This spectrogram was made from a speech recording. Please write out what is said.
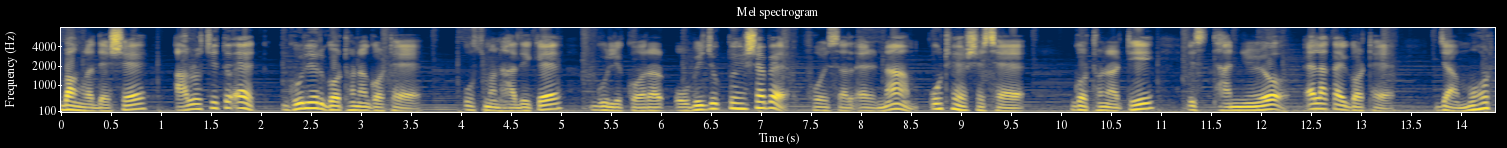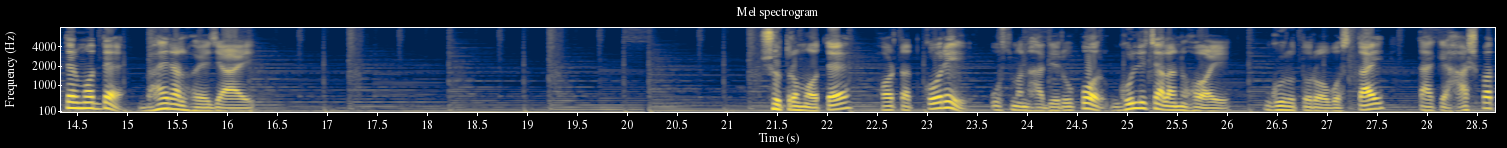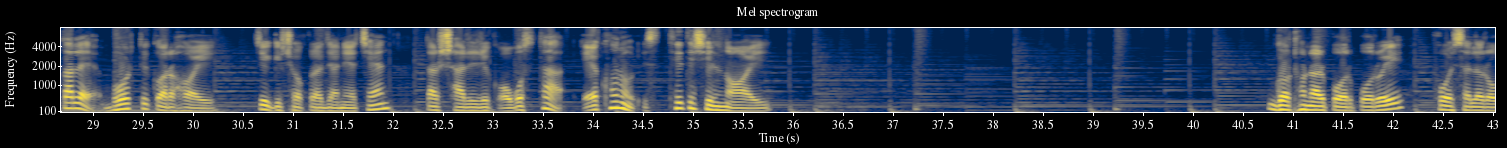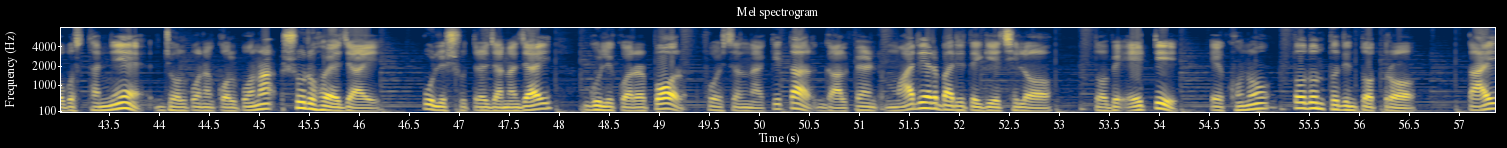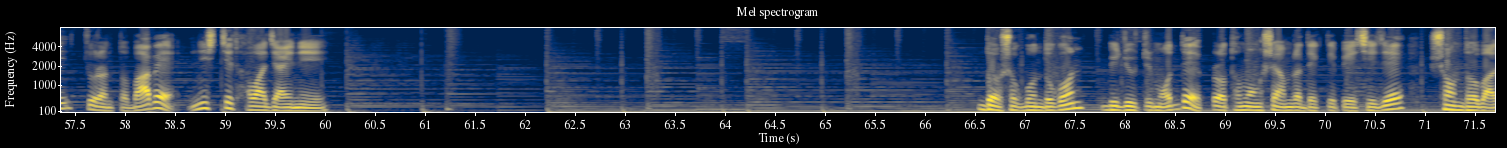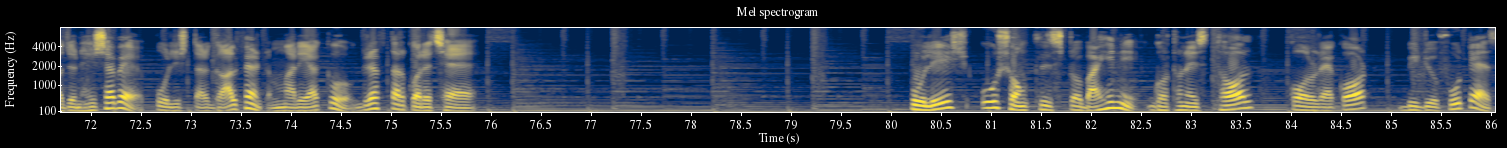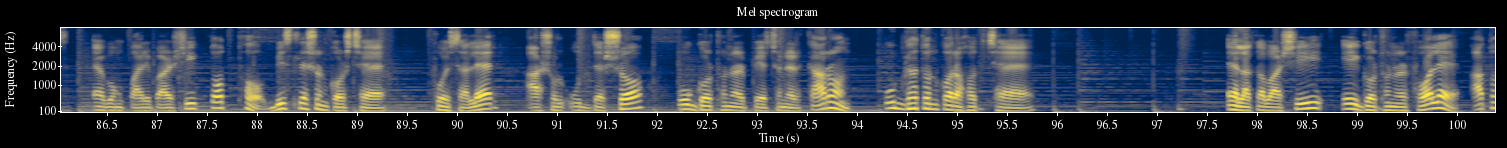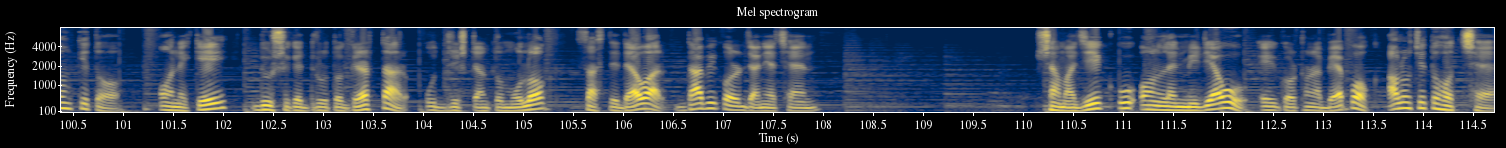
বাংলাদেশে আলোচিত এক গুলির ঘটনা ঘটে। উসমান হাদিকে গুলি করার অভিযুক্ত হিসেবে ফয়সাল এর নাম উঠে এসেছে। ঘটনাটি স্থানীয় এলাকায় ঘটে, যা মুহূর্তের মধ্যে ভাইরাল হয়ে যায়। সূত্র মতে, হঠাৎ করে উসমান হাদির উপর গুলি চালানো হয়। গুরুতর অবস্থায় তাকে হাসপাতালে ভর্তি করা হয়। চিকিৎসকরা জানিয়েছেন, তার শারীরিক অবস্থা এখনও স্থিতিশীল নয়। ঘটনার পরপরই ফয়সালের অবস্থান নিয়ে জল্পনা কল্পনা শুরু হয়ে যায়। পুলিশ সূত্রে জানা যায়, গুলি করার পর ফয়সাল নাকি তার গার্লফ্রেন্ড মারিয়ার বাড়িতে গিয়েছিল। তবে এটি এখনও তদন্তধীন তত্ত্ব তাই চূড়ান্তভাবে নিশ্চিত হওয়া যায়নি। দর্শক বন্ধুগণ, ভিডিওটির মধ্যে প্রথম অংশে আমরা দেখতে পেয়েছি যে সন্দেহভাজন হিসেবে পুলিশ তার গার্লফ্রেন্ড মারিয়াকেও গ্রেফতার করেছে। পুলিশ ও সংশ্লিষ্ট বাহিনী, ঘটনাস্থল, কল রেকর্ড ভিডিও ফুটেজ এবং পারিপার্শ্বিক তথ্য বিশ্লেষণ করছে। ফয়সালের আসল উদ্দেশ্য ও ঘটনার পেছনের কারণ উদ্ঘাটন করা হচ্ছে। এলাকাবাসী এই ঘটনার ফলে আতঙ্কিত। অনেকেই দোষীকে দ্রুত গ্রেফতার ও দৃষ্টান্তমূলক শাস্তি দেওয়ার দাবি করে জানিয়েছেন। সামাজিক ও অনলাইন মিডিয়াও এই ঘটনা ব্যাপক আলোচিত হচ্ছে।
